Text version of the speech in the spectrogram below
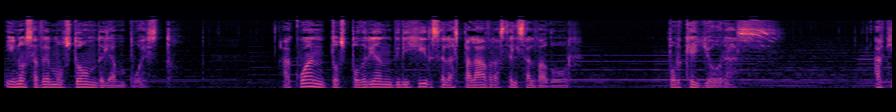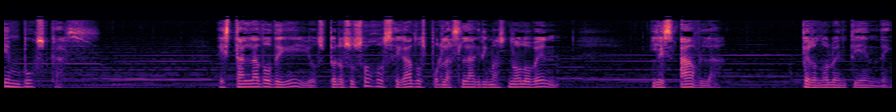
y no sabemos dónde le han puesto. ¿A cuántos podrían dirigirse las palabras del Salvador? ¿Por qué lloras? ¿A quién buscas? Está al lado de ellos, pero sus ojos cegados por las lágrimas no lo ven. Les habla, pero no lo entienden.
